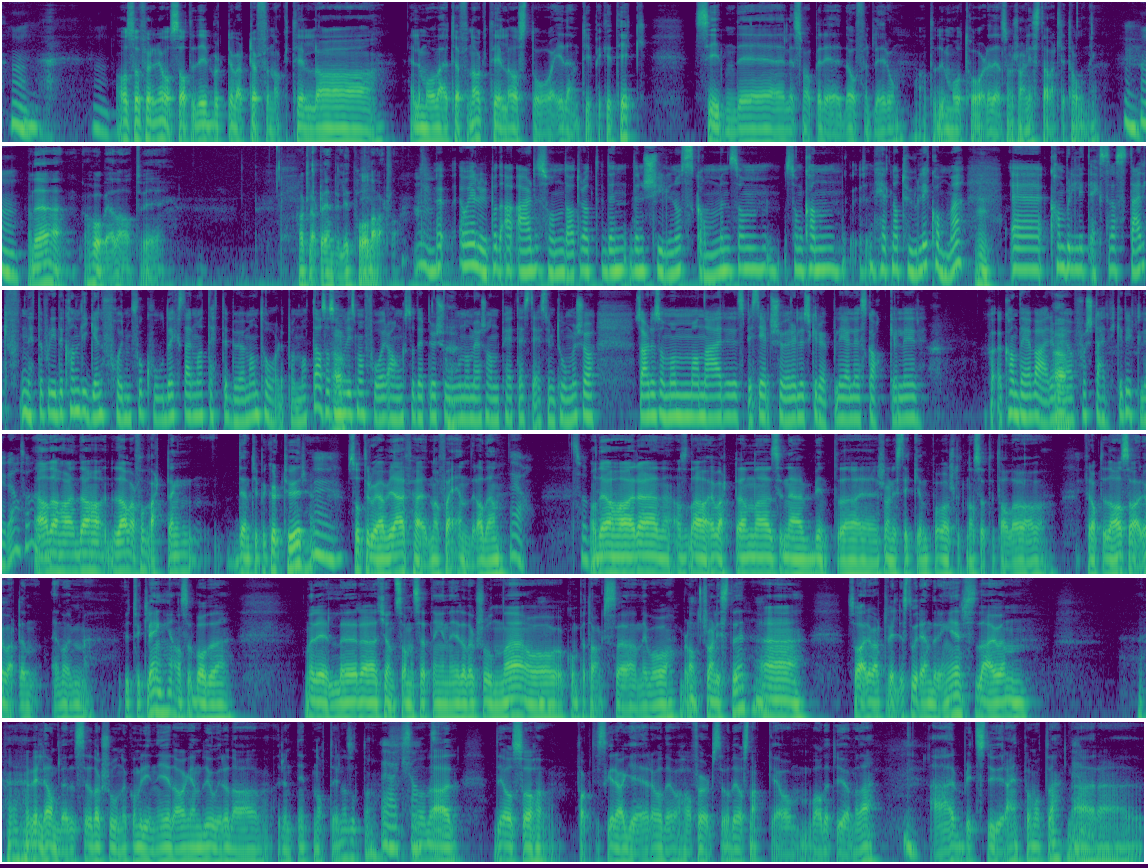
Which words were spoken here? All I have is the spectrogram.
Og så føler de også at de burde vært tøffe nok til å Eller må være tøffe nok til å stå i den type kritikk, siden de liksom opererer i det offentlige rom. At du må tåle det som journalist. Har vært litt holdning. Men det håper jeg da at vi har klart å endre litt på, da, i hvert fall. Mm. Og jeg lurer på, Er det sånn da, tror du, at den, den skylden og skammen som, som kan helt naturlig komme, eh, kan bli litt ekstra sterk nettopp fordi det kan ligge en form for kodeks der med at dette bør man tåle? på en måte. Altså sånn Ja. Hvis man får angst og depresjon og mer sånn PTSD-symptomer, så, så er det som om man er spesielt skjør eller skrøpelig eller skakk eller Kan det være med Ja. å forsterke det ytterligere? altså? Ja, det har, det har, det har i hvert fall vært en, den type kultur. Så tror jeg vi er i ferd med å få endra den. Ja. Og det har, eh, altså det har jo vært en eh, Siden jeg begynte journalistikken på slutten av 70-tallet og fram til da, så har det jo vært en enorm utvikling. Altså både når det gjelder eh, kjønnssammensetningen i redaksjonene og kompetansenivå blant journalister, eh, så har det vært veldig store endringer. Så det er jo en veldig annerledes redaksjon du kommer inn i i dag enn du gjorde da rundt 1980 eller noe sånt. Ja. Så det er det også faktisk reagere og det å ha følelser og det å snakke om hva dette gjør med deg, er blitt stuereint, på en måte. Det er eh,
